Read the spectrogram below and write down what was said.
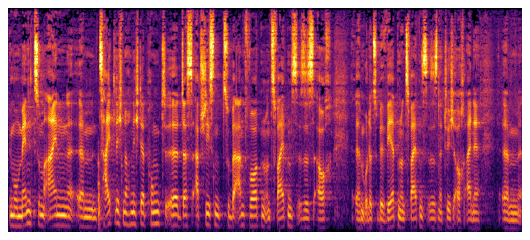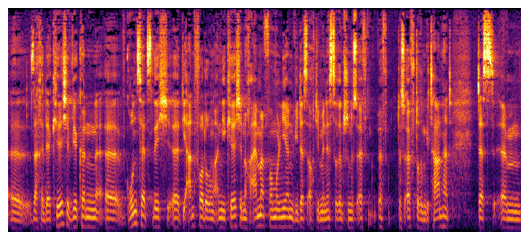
im Moment zum einen ähm, zeitlich noch nicht der Punkt, äh, das abschließend zu beantworten und zweitens ist es auch ähm, oder zu bewerten und zweitens ist es natürlich auch eine ähm, äh, Sache der Kirche. Wir können äh, grundsätzlich die Anforderungen an die Kirche noch einmal formulieren, wie das auch die Ministerin schon des, Öf des Öfteren getan hat, dass ähm,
